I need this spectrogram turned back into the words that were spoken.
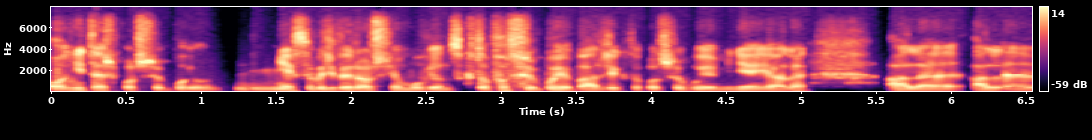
oni też potrzebują. Nie chcę być wyrocznią mówiąc, kto potrzebuje bardziej, kto potrzebuje mniej, ale, ale, ale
